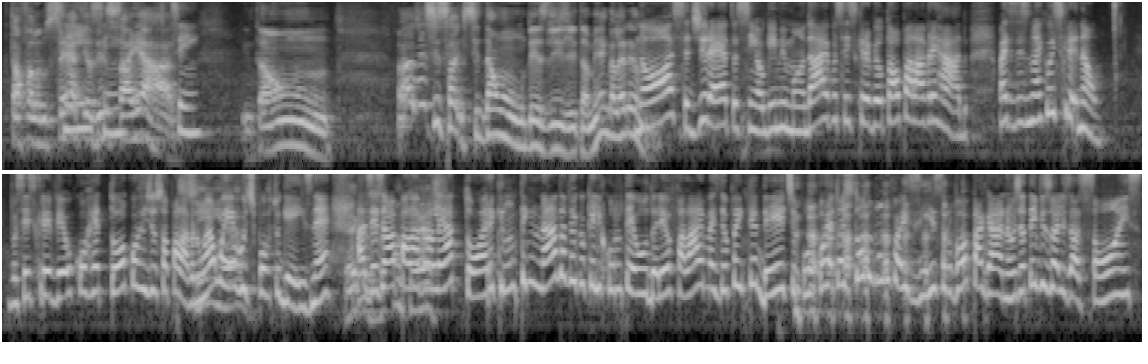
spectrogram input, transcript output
que tá falando certo Sim, e às vezes sim. sai errado. Sim. Então... Às vezes, se, se dá um deslize também, a galera... Nossa, direto, assim, alguém me manda, ai, você escreveu tal palavra errado. Mas às vezes não é que eu escrevi. Não. Você escreveu, o corretor corrigiu sua palavra. não é Sim, um é. erro de português, né? É, às vezes é uma acontece. palavra aleatória que não tem nada a ver com aquele conteúdo ali. Eu falo, ai, mas deu pra entender. Tipo, o corretor de todo mundo faz isso, não vou apagar, não. Já tem visualizações.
